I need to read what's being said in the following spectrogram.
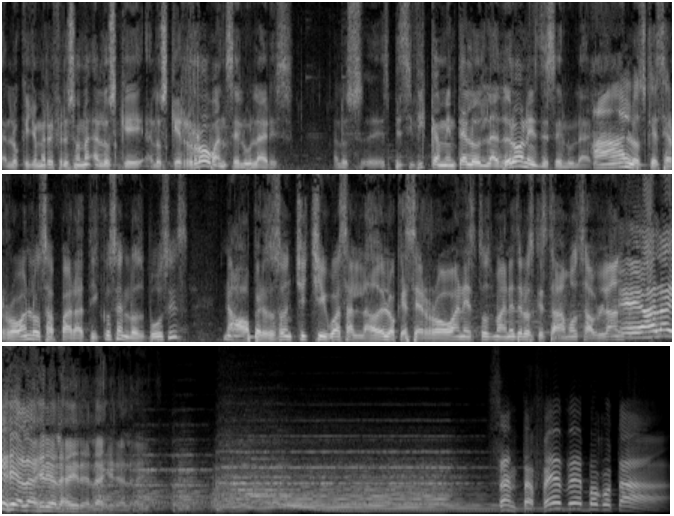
a lo que yo me refiero son a los que, a los que roban celulares, a los, eh, específicamente a los ladrones de celulares. Ah, los que se roban los aparaticos en los buses. No, pero esos son chichiguas al lado de lo que se roban estos manes de los que estábamos hablando. Eh, al aire, al aire, al aire, al aire, al aire. Santa Fe de Bogotá.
